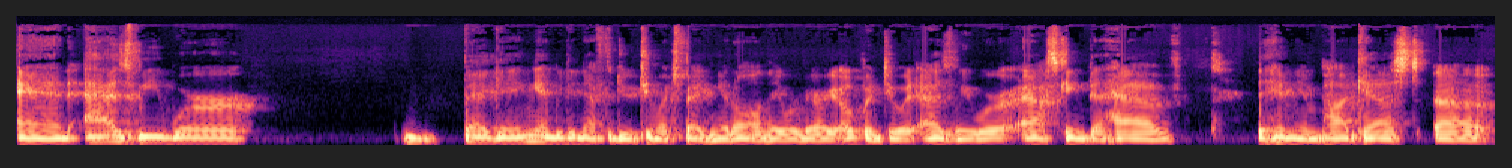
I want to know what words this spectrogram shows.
And as we were begging, and we didn't have to do too much begging at all, they were very open to it. As we were asking to have the HIMYM podcast uh,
